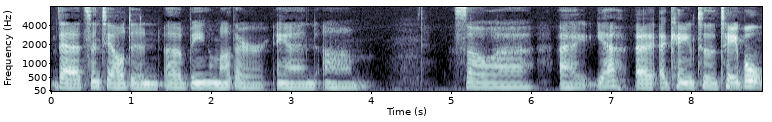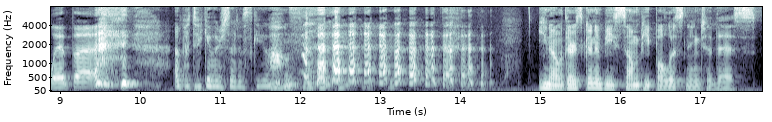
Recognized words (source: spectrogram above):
that's entailed in uh, being a mother, and um, so uh, I yeah I, I, came to the table with uh, a particular set of skills. you know, there's going to be some people listening to this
